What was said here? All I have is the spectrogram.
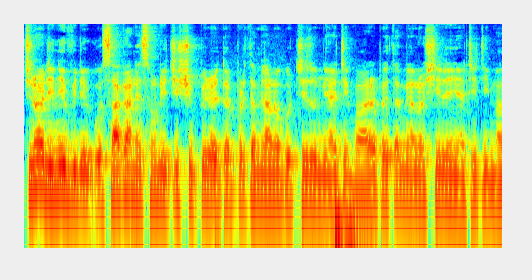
ကျွန်တော်ဒီနေ့ဗီဒီယိုကိုစားကနေဆုံးဖြတ်ကြည့်ရှုပေးရတဲ့ပရိသတ်များလုံးကိုကျေးဇူးများတင်ပါတယ်ပရိသတ်များလုံးရှိတဲ့နေရာတီတီမှာ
